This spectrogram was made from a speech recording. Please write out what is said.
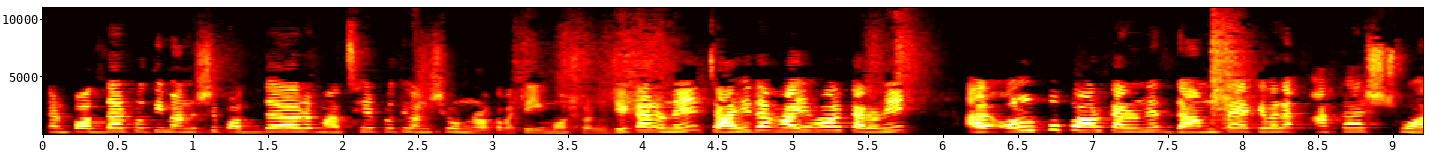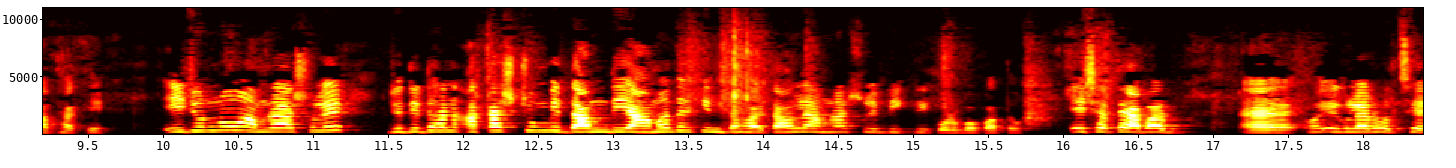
কারণ পদ্মার প্রতি মানুষের, পদ্মার মাছের প্রতি মানুষের অন্যরকম একটা ইমোশন যে কারণে চাহিদা হাই হওয়ার কারণে আর অল্প পাওয়ার কারণে দামটা একেবারে আকাশ ছোঁয়া থাকে। এই জন্য আমরা আসলে যদি ধরেন আকাশচুম্বী দাম দিয়ে আমাদের কিনতে হয় তাহলে আমরা আসলে বিক্রি করব কত? এর সাথে আবার এগুলার হচ্ছে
